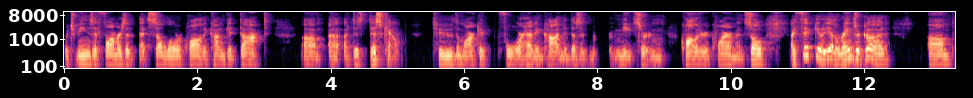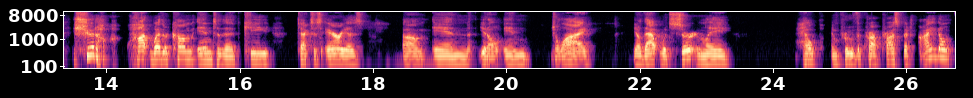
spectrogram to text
which means that farmers that, that sell lower quality cotton get docked um, a, a dis- discount to the market for having cotton that doesn't meet certain quality requirements. So I think you know yeah the rains are good. Um, should hot weather come into the key Texas areas um, in you know in July, you know that would certainly help improve the crop prospects. I don't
